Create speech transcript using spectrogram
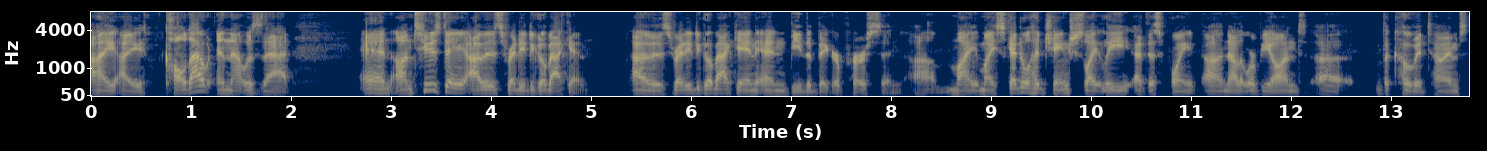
I, I called out, and that was that. And on Tuesday, I was ready to go back in. I was ready to go back in and be the bigger person. Um, my my schedule had changed slightly at this point. Uh, now that we're beyond uh, the COVID times,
